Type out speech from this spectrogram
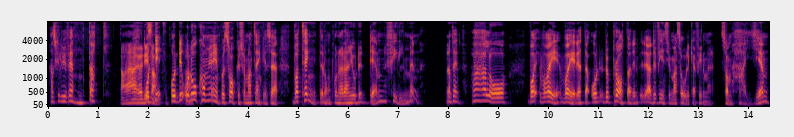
Han skulle ju väntat. Ja, ja, det är och, sant. det, och, det, och då kommer jag in på saker som man tänker så här, vad tänkte de på när han gjorde den filmen? De tänkte, hallå, vad, vad, är, vad är detta? Och då pratade, ja, det finns ju massa olika filmer, som Hajen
